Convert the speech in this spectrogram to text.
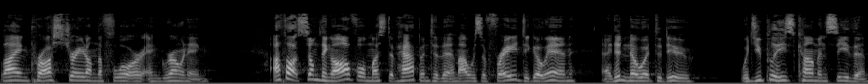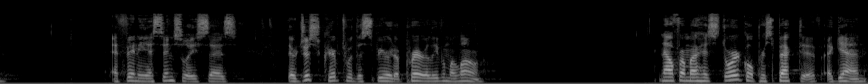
lying prostrate on the floor and groaning. I thought something awful must have happened to them. I was afraid to go in, and I didn't know what to do. Would you please come and see them? And Finney essentially says, They're just gripped with the spirit of prayer. Leave them alone. Now, from a historical perspective, again,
